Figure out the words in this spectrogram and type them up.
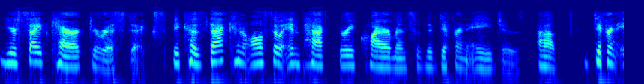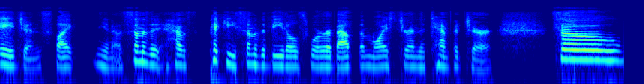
your site characteristics, because that can also impact the requirements of the different ages, uh, different agents. Like you know, some of the how picky some of the beetles were about the moisture and the temperature. So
